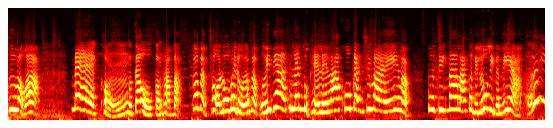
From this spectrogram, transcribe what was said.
คือแบบว่า แม่ของเจ้ากองทัพอะก็แบบโชว์รูปให้ดูแล้วแบบเอ้ยเนี่ยที่เล่นบุพเพเลล่าคู่กันใช่ไหมแบบตัวจริงน่ารักกว่าในรูปอีกนะเนี่ยเอ้ย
